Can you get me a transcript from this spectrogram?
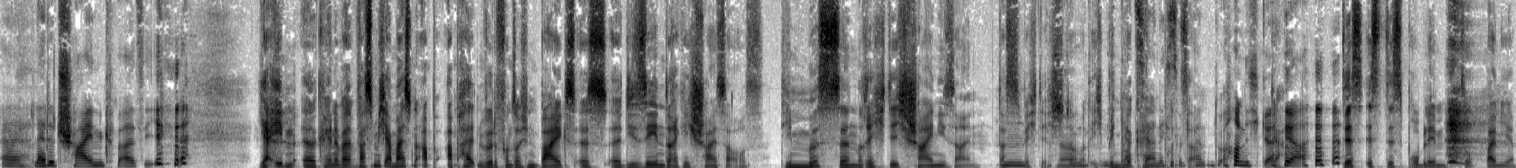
äh, let it shine quasi. Ja, eben, äh, keine, was mich am meisten ab, abhalten würde von solchen Bikes ist, äh, die sehen dreckig scheiße aus. Die müssen richtig shiny sein. Das ist Hm, wichtig. das Ne? Und ich bin ja kein nicht Putzer. So gern. Du auch nicht gern, Ja. ja. Das ist das Problem so bei mir.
